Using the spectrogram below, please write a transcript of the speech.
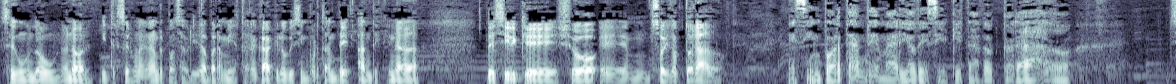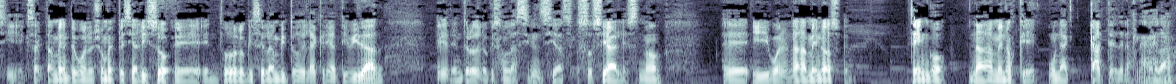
segundo un honor y tercero una gran responsabilidad para mí estar acá. Creo que es importante, antes que nada, decir que yo eh, soy doctorado. Es importante, Mario, decir que estás doctorado. Sí, exactamente. Bueno, yo me especializo eh, en todo lo que es el ámbito de la creatividad, eh, dentro de lo que son las ciencias sociales, ¿no? Eh, y bueno, nada menos, eh, tengo nada menos que una cátedra, ¿verdad?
